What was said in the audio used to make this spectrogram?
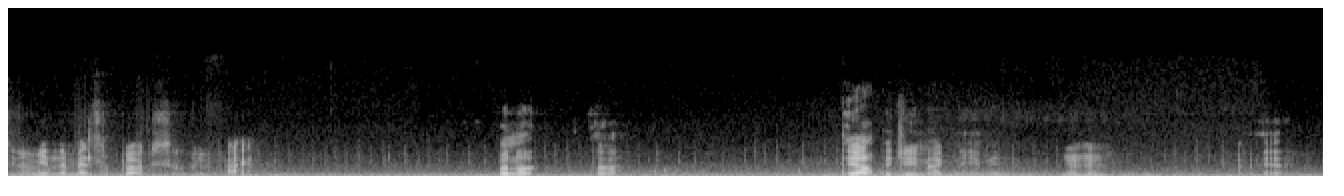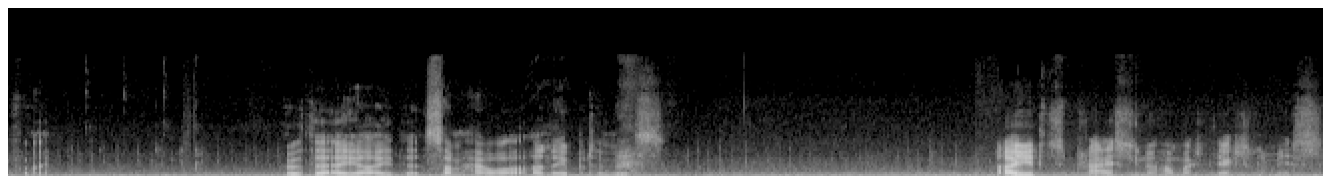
you know, in the metal box, it'll be fine. We're not. Huh. The RPG magnet, you mean? Mm-hmm. Yeah, fine. With the AI that somehow are unable to miss. Are you surprised you know how much they actually miss?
